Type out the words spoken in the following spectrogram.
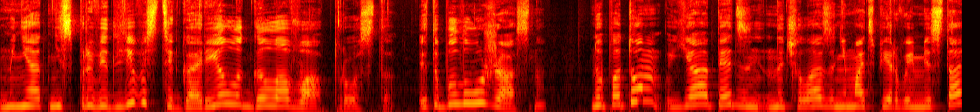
у меня от несправедливости горела голова просто. Это было ужасно. Но потом я опять начала занимать первые места,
